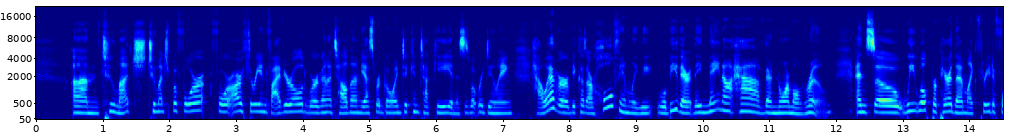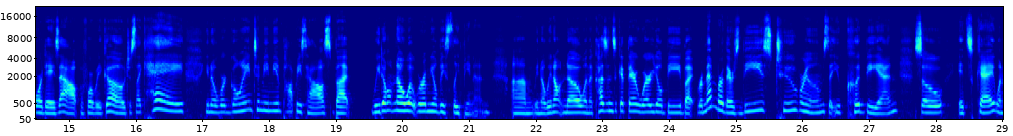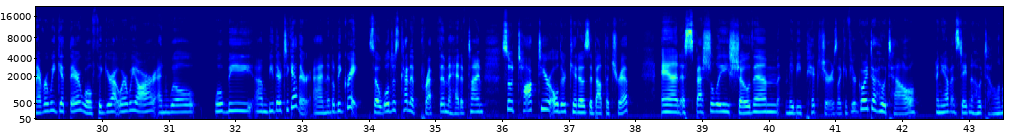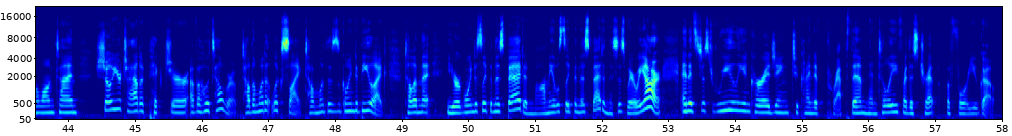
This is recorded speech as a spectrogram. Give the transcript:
um, too much, too much before. For our three and five year old, we're going to tell them, yes, we're going to Kentucky and this is what we're doing. However, because our whole family we will be there, they may not have their normal room. And so we will prepare them like three to four days out before we go, just like, hey, you know, we're going to Mimi and Poppy's house, but we don't know what room you'll be sleeping in. Um, you know, we don't know when the cousins get there where you'll be, but remember, there's these two rooms that you could be in. So it's okay. Whenever we get there, we'll figure out where we are and we'll we'll be um, be there together and it'll be great so we'll just kind of prep them ahead of time so talk to your older kiddos about the trip and especially show them maybe pictures like if you're going to a hotel and you haven't stayed in a hotel in a long time, show your child a picture of a hotel room. Tell them what it looks like. Tell them what this is going to be like. Tell them that you're going to sleep in this bed and mommy will sleep in this bed and this is where we are. And it's just really encouraging to kind of prep them mentally for this trip before you go.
